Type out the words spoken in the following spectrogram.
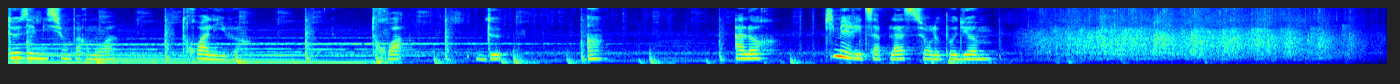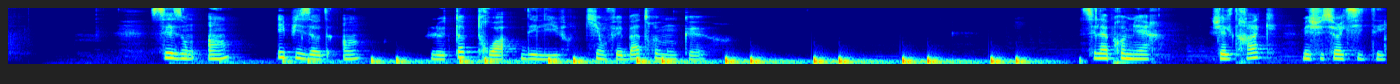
deux émissions par mois, trois livres. 3, 2, 1. Alors, qui mérite sa place sur le podium? Saison 1, épisode 1, le top 3 des livres qui ont fait battre mon cœur. C'est la première. J'ai le trac, mais je suis surexcitée.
